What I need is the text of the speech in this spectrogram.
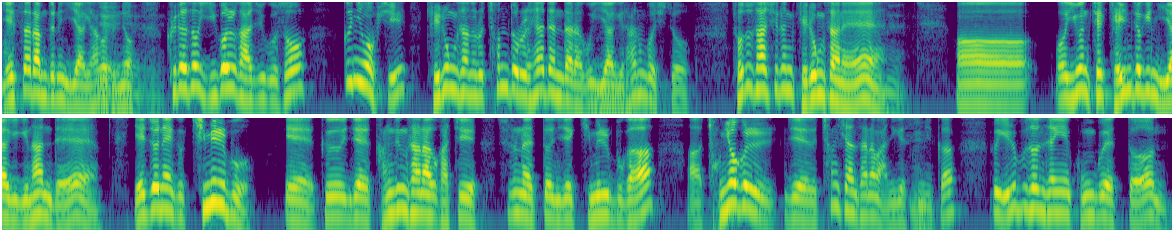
옛 사람들은 이야기하거든요. 예, 예, 예. 그래서 이걸 가지고서 끊임없이 계룡산으로 천도를 해야 된다라고 음. 이야기를 하는 것이죠. 저도 사실은 계룡산에 예. 어, 뭐 이건 제 개인적인 이야기이긴 한데 예전에 그 김일부 예, 그 이제 강증산하고 같이 수련했던 이제 김일부가 아, 정역을 이제 창시한 사람 아니겠습니까? 그 일부 선생이 공부했던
